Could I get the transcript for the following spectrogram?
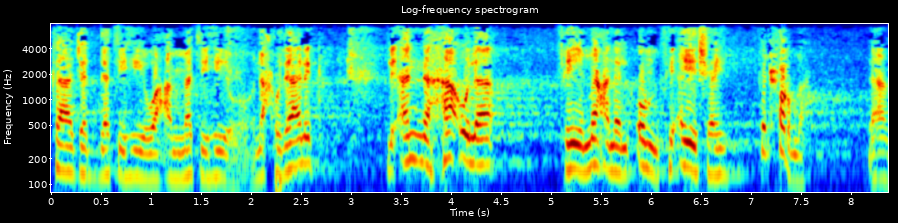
كجدته وعمته ونحو ذلك لأن هؤلاء في معنى الأم في أي شيء في الحرمة. نعم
